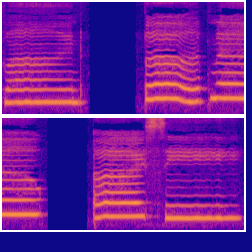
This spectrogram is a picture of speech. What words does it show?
blind, but now I see.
